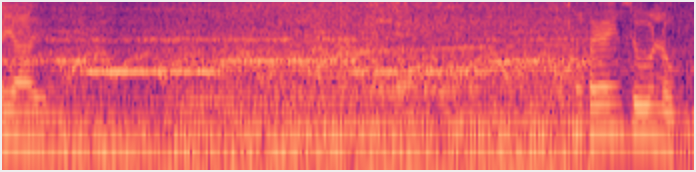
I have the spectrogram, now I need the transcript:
kaya yun? Saan kaya yung sunog?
